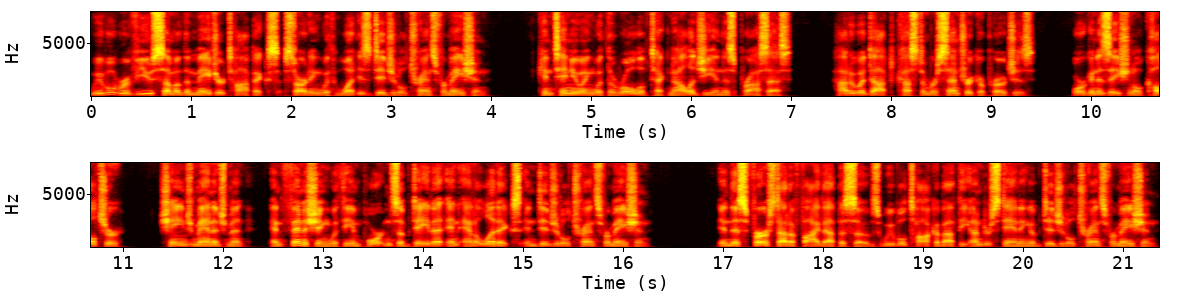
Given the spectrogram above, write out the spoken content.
We will review some of the major topics, starting with what is digital transformation, continuing with the role of technology in this process, how to adopt customer centric approaches, organizational culture, change management, and finishing with the importance of data and analytics in digital transformation. In this first out of five episodes, we will talk about the understanding of digital transformation.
